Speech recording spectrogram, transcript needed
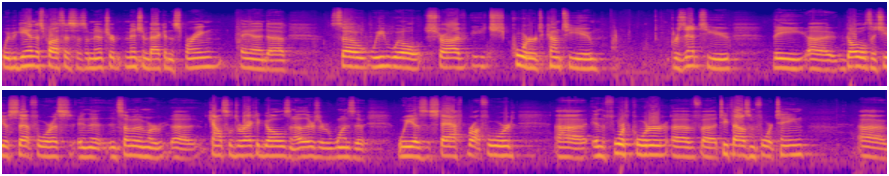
We began this process, as I mentioned back in the spring, and uh, so we will strive each quarter to come to you, present to you the uh, goals that you have set for us, and that- and some of them are uh, council-directed goals, and others are ones that we as a staff brought forward. Uh, In the fourth quarter of uh, 2014, uh,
